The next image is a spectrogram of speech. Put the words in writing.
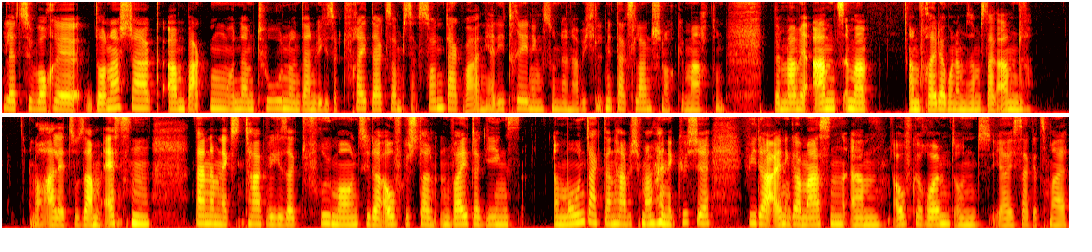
letzte Woche Donnerstag am Backen und am Tun und dann, wie gesagt, Freitag, Samstag, Sonntag waren ja die Trainings und dann habe ich Mittagslunch noch gemacht und dann waren wir abends immer am Freitag und am Samstagabend noch alle zusammen essen. Dann am nächsten Tag, wie gesagt, früh morgens wieder aufgestanden, weiter ging es. Am Montag, dann habe ich mal meine Küche wieder einigermaßen ähm, aufgeräumt und ja, ich sage jetzt mal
